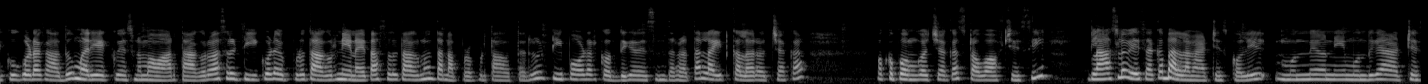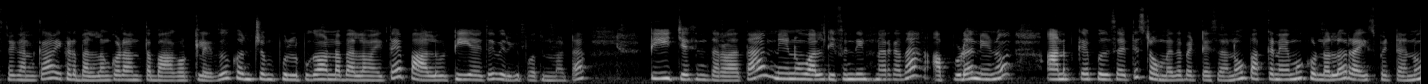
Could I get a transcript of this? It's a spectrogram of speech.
ఎక్కువ కూడా కాదు. మరీ ఎక్కువ వేసిన మా వారు తాగరు. అసలు టీ కూడా ఎప్పుడు తాగరు. నేనైతే అసలు తాగను. తను అప్పుడప్పుడు తాగుతారు. టీ పౌడర్ కొద్దిగా వేసిన తర్వాత లైట్ కలర్ వచ్చాక ఒక పొంగు వచ్చాక స్టవ్ ఆఫ్ చేసి గ్లాస్లో వేసాక బెల్లం యాడ్ చేసుకోవాలి. ముందు ముందుగా యాడ్ చేస్తే కనుక ఇక్కడ బెల్లం కూడా అంత బాగోట్లేదు. కొంచెం పులుపుగా ఉన్న బెల్లం అయితే పాలు టీ అయితే విరిగిపోతుందన్నమాట. టీ ఇచ్చేసిన తర్వాత నేను వాళ్ళు టిఫిన్ తింటున్నారు కదా అప్పుడే నేను ఆనపకాయ పులుసు అయితే స్టవ్ మీద పెట్టేశాను. పక్కనేమో కుండలో రైస్ పెట్టాను.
